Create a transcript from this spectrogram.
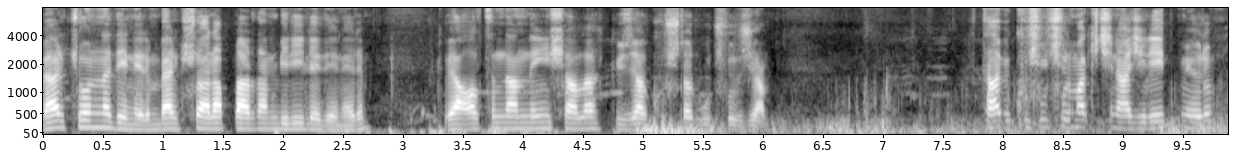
Belki onunla denerim. Belki şu Araplardan biriyle denerim. Ve altından da inşallah güzel kuşlar uçuracağım. Tabi kuş uçurmak için acele etmiyorum.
